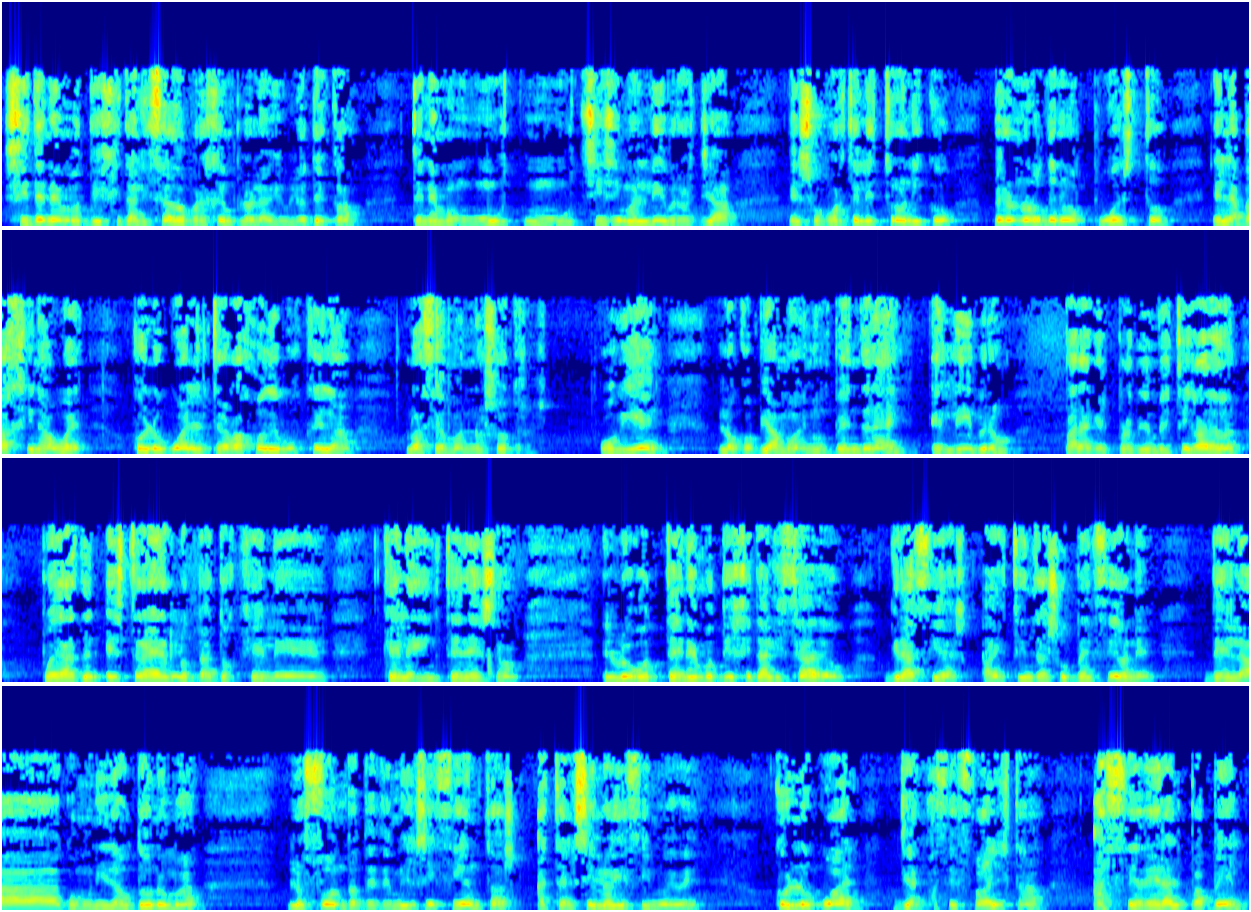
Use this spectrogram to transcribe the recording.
Si tenemos digitalizado, por ejemplo, la biblioteca, tenemos muchísimos libros ya en soporte electrónico, pero no lo tenemos puesto en la página web, con lo cual el trabajo de búsqueda lo hacemos nosotros. O bien lo copiamos en un pendrive, el libro, para que el propio investigador pueda extraer los datos que le, que le interesan. Luego tenemos digitalizado, gracias a distintas subvenciones de la comunidad autónoma, los fondos desde 1600 hasta el siglo XIX, con lo cual ya no hace falta acceder al papel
